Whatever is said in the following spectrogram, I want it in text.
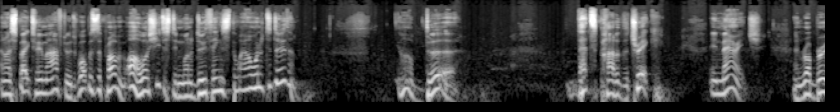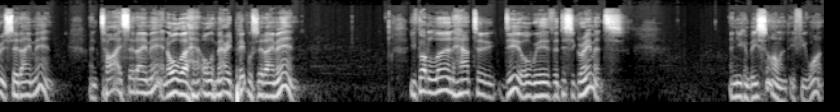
And I spoke to him afterwards. What was the problem? Oh, well, she just didn't want to do things the way I wanted to do them. Oh, duh. That's part of the trick in marriage. And Rob Bruce said, Amen. And Ty said, Amen. All the, all the married people said, Amen. You've got to learn how to deal with the disagreements and you can be silent if you want.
